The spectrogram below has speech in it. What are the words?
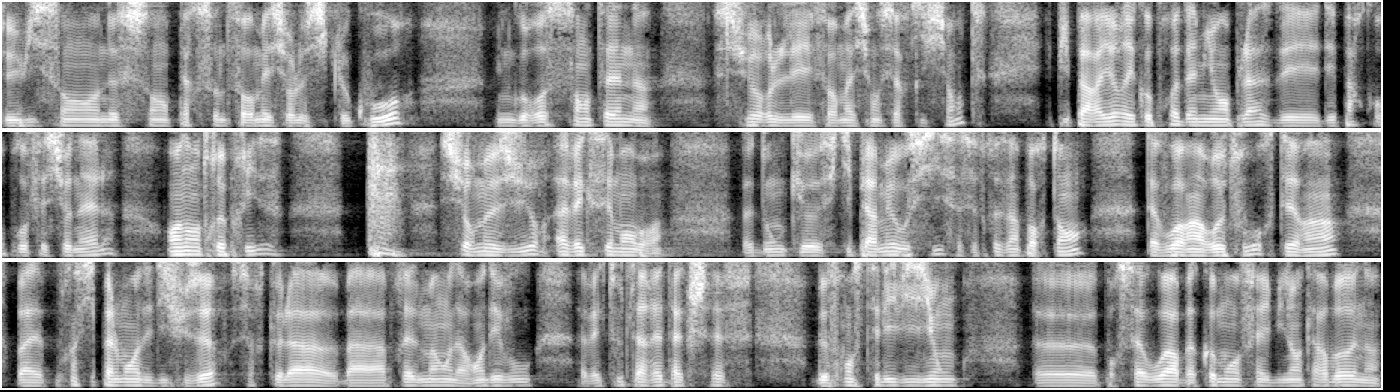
de 800, 900 personnes formées sur le cycle court, une grosse centaine sur les formations certifiantes. Et puis par ailleurs, EcoProd a mis en place des, parcours professionnels en entreprise sur mesure avec ses membres. Donc, euh, ce qui permet aussi, ça c'est très important, d'avoir un retour terrain, bah, principalement des diffuseurs. C'est-à-dire que là, bah, après-demain, on a rendez-vous avec toute la rédac chef de France Télévisions euh, pour savoir bah, comment on fait un bilan carbone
